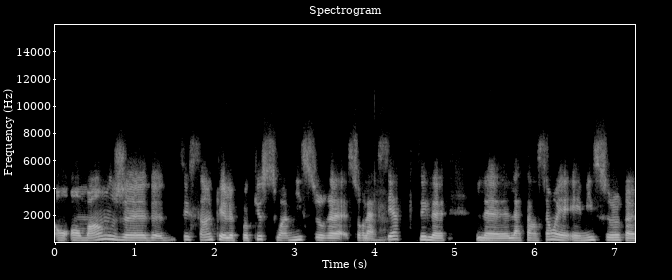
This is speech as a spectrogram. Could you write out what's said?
on, on, mange de, sans que le focus soit mis sur, sur l'assiette. Le, l'attention est, mise sur, euh,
